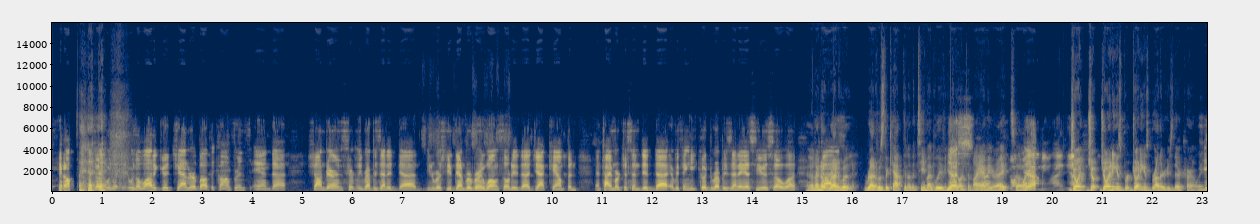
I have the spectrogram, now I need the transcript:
you know. So it was it was a lot of good chatter about the conference, and uh, Sean Behrens certainly represented uh, University of Denver very well, and so did uh, Jack Kemp and and Ty Murchison did uh, everything he could to represent ASU. So uh, and I know guys, Red was Red was the captain of the team, I believe, and yes. he's going to Miami, right? so Miami, right? Yeah. Join, jo- joining his joining his brother, who's there currently.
